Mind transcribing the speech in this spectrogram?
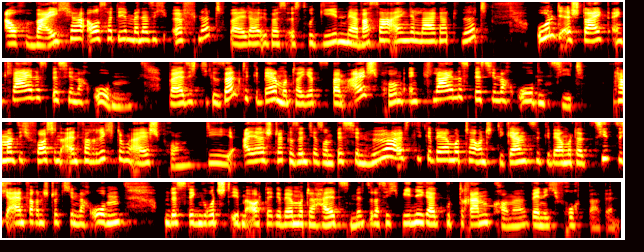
auch weicher außerdem, wenn er sich öffnet, weil da übers Östrogen mehr Wasser eingelagert wird. Und er steigt ein kleines bisschen nach oben, weil sich die gesamte Gebärmutter jetzt beim Eisprung ein kleines bisschen nach oben zieht. Kann man sich vorstellen, einfach Richtung Eisprung. Die Eierstöcke sind ja so ein bisschen höher als die Gebärmutter und die ganze Gebärmutter zieht sich einfach ein Stückchen nach oben und deswegen rutscht eben auch der Gebärmutterhals mit, sodass ich weniger gut drankomme, wenn ich fruchtbar bin.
